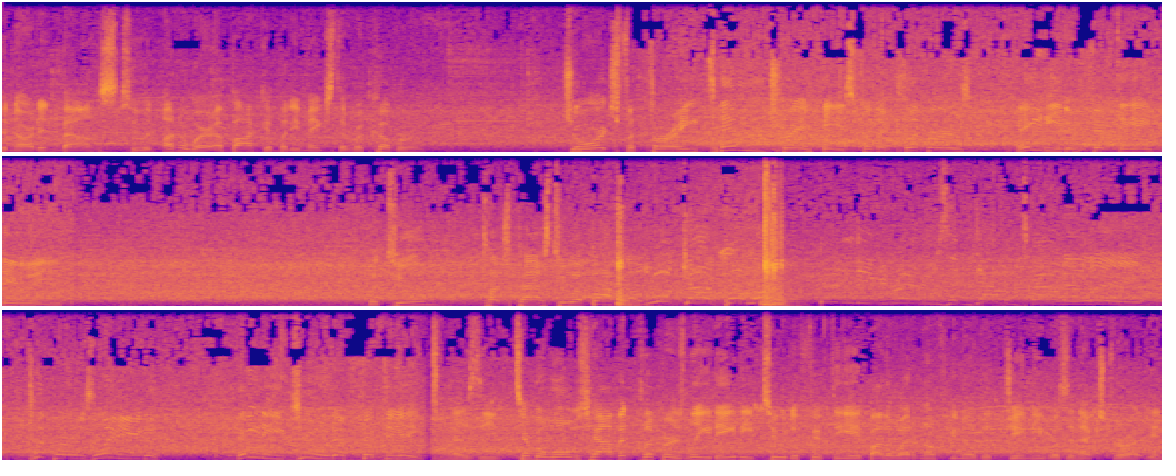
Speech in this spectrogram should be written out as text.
Kennard inbounds to an unaware Ibaka, but he makes the recovery. George for three. 10 treys for the Clippers. 80 to 58 they lead. Batum, touch pass to Ibaka. Look out below! Bending rims in downtown LA. Clippers lead 82 to 58. As the Timberwolves have it, Clippers lead 82 to 58. By the way, I don't know if you know that Jamie was an extra in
